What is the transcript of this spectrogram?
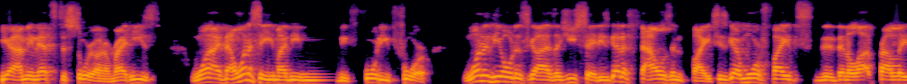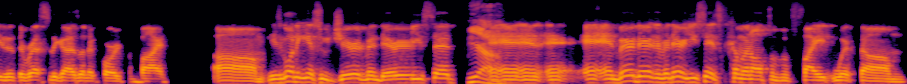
Yeah, I mean that's the story on him, right? He's one. I want to say he might even be 44. One of the oldest guys, as you said, he's got a thousand fights. He's got more fights than, than a lot, probably the rest of the guys on the card combined. Um, he's going against who Jared Vanderaa, you said. Yeah. And and and, and you say it's coming off of a fight with um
